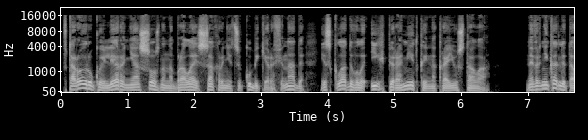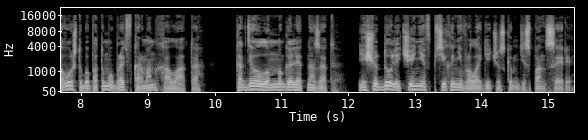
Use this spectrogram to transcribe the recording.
Второй рукой Лера неосознанно брала из сахарницы кубики рафинада и складывала их пирамидкой на краю стола. Наверняка для того, чтобы потом убрать в карман халата. Как делала много лет назад, еще до лечения в психоневрологическом диспансере.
